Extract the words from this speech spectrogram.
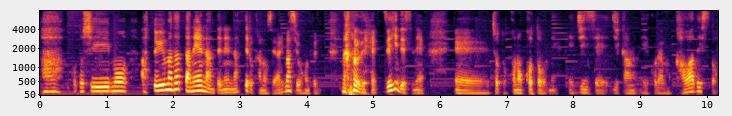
ああ、今年もあっという間だったね、なんてね、なってる可能性ありますよ、本当に。なので、ぜひですね、えー、ちょっとこのことをね、人生、時間、えー、これはもう川ですと。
